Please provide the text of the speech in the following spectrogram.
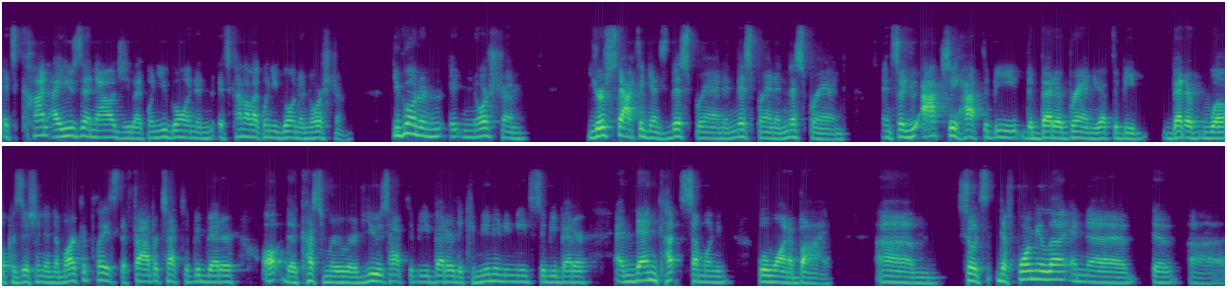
it's kind i use the analogy like when you go in and it's kind of like when you go into nordstrom you go into nordstrom you're stacked against this brand and this brand and this brand. And so you actually have to be the better brand. You have to be better, well positioned in the marketplace. The fabrics have to be better. All, the customer reviews have to be better. The community needs to be better. And then cut someone will want to buy. Um, so it's the formula and the, the uh,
